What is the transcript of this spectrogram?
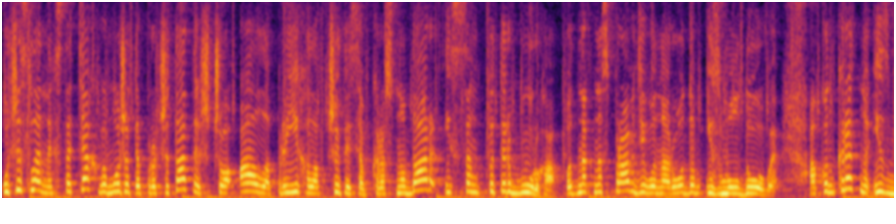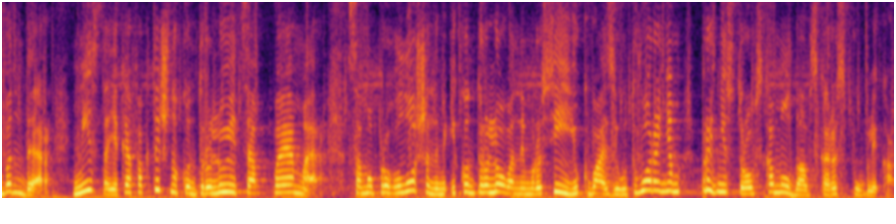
У численних статтях ви можете прочитати, що Алла приїхала вчитися в Краснодар із Санкт-Петербурга. Однак насправді вона родом із Молдови, а конкретно із Бендер, міста, яке фактично контролюється ПМР, самопроголошеним і контрольованим Росією квазіутворенням Придністровська Молдавська Республіка.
